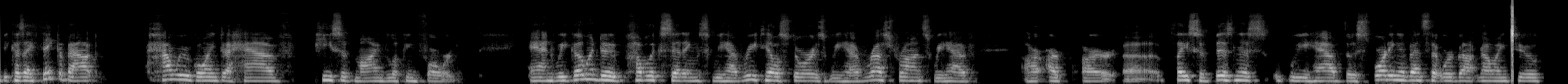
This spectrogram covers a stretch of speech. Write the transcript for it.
because I think about how we're going to have peace of mind looking forward. And we go into public settings, we have retail stores, we have restaurants, we have our, our, our uh, place of business, we have those sporting events that we're going to.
